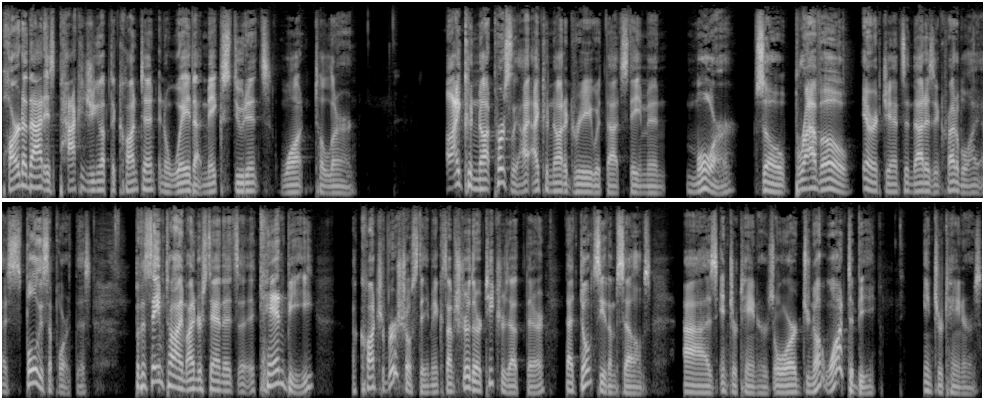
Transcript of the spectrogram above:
Part of that is packaging up the content in a way that makes students want to learn. I could not personally, I, I could not agree with that statement more. So bravo, Eric Janssen. That is incredible. I, I fully support this. But at the same time, I understand that it can be a controversial statement because I'm sure there are teachers out there that don't see themselves as entertainers or do not want to be entertainers.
